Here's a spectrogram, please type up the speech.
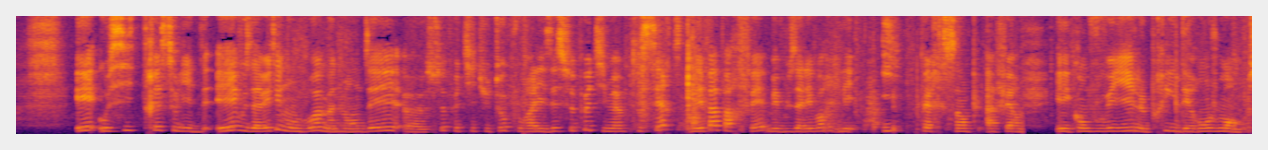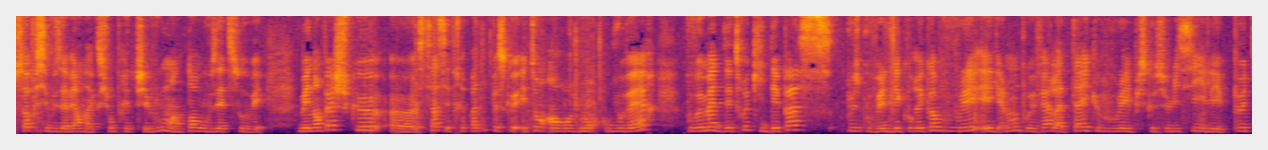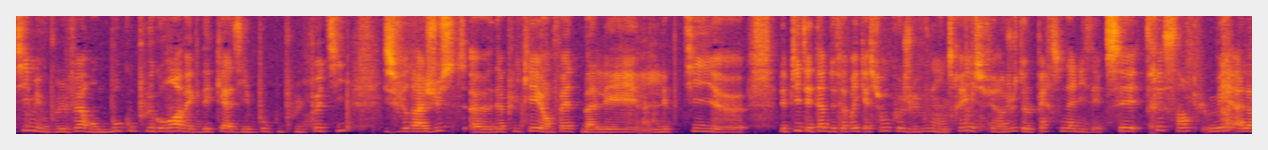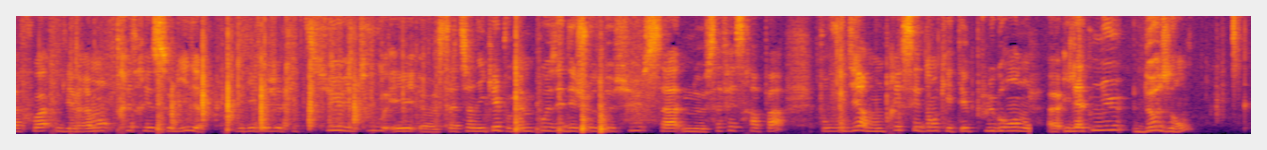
et aussi très solide. Et vous avez été nombreux à me demander euh, ce petit tuto pour réaliser ce petit meuble qui certes n'est pas parfait mais vous allez voir il est hyper simple à faire. Et quand vous voyez le prix des rangements, sauf si vous avez un action près de chez vous, maintenant vous êtes sauvé. Mais n'empêche que euh, ça c'est très pratique parce que étant un rangement ouvert, vous pouvez mettre des trucs qui dépassent, plus vous pouvez le décorer comme vous voulez et également vous pouvez faire la taille que vous voulez puisque celui-ci il est petit mais vous pouvez le faire en beaucoup plus grand avec des casiers beaucoup plus petits. Il suffira juste euh, d'appliquer en fait bah, les, petits, euh, les petites étapes de fabrication que je vais vous montrer, il suffira juste de le personnaliser. C'est très simple mais à la fois il est vraiment très très solide. Vous voyez déjà dessus et tout et euh, ça tient nickel, vous pouvez même poser des choses dessus, ça ne s'affaissera pas. Pour vous dire, mon précédent qui était plus grand, euh, il a tenu deux ans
